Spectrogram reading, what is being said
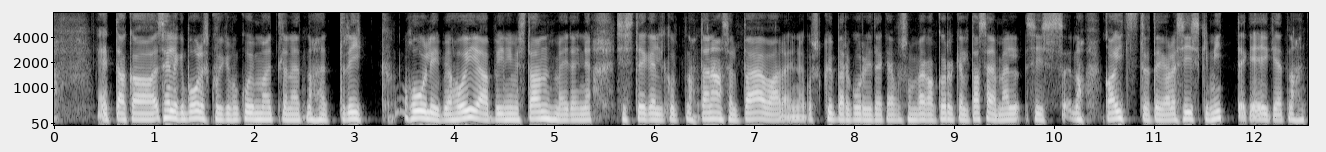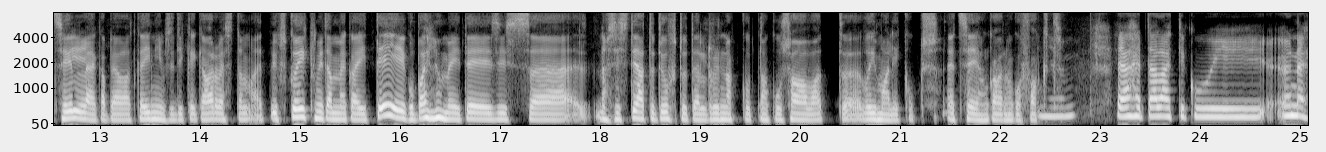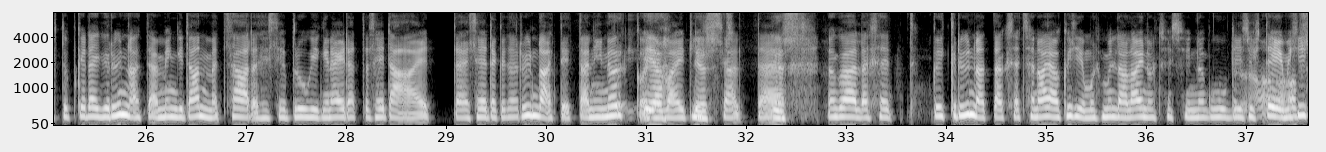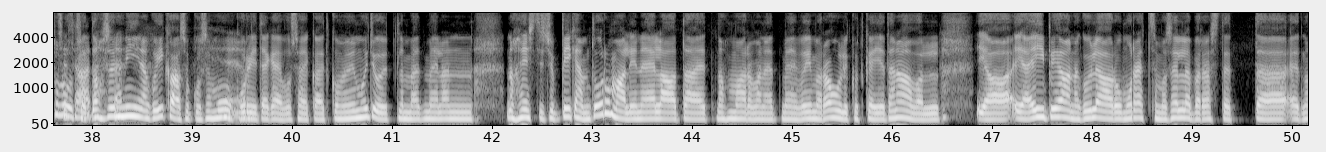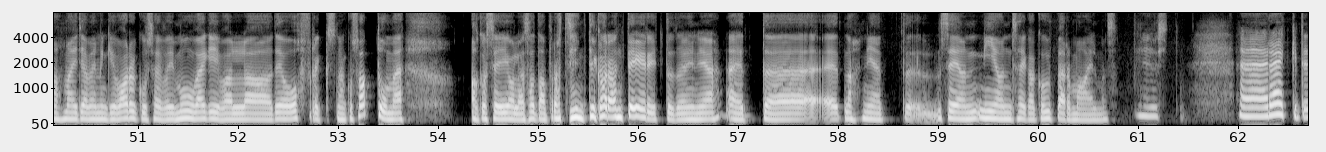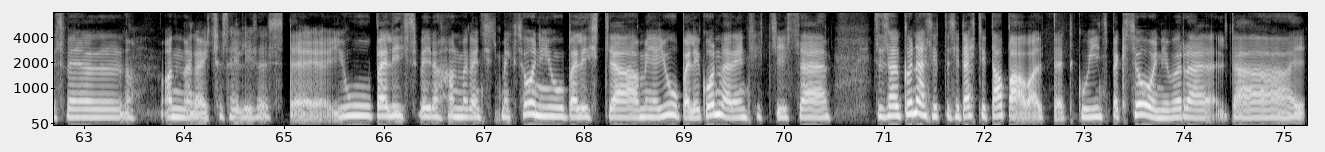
et aga sellegipoolest, kuigi kui ma ütlen, et noh, et riik hoolib ja hoiab inimeste andmeid, on ju, siis tegelikult noh, tänasel päeval on ju, kus küberkuritegevus on väga kõrgel tasemel, siis noh, kaitstud ei ole siiski mitte keegi, et noh, et sellega peavad ka inimesed ikkagi arvestama, et ükskõik, mida me ka ei tee, kui palju me ei tee, siis noh, siis teatud juhtudel rünnakud nagu saavad võimalikuks, et see on ka nagu fakt. Ja jah, et alati, kui õnnestub kedagi rünnata ja mingid andmed saada, siis ei pruugigi näidata seda, et seetõttu teda rünnati, et ta nii nõrk oli, vaid lihtsalt just, just. nagu öeldakse, et kõiki rünnatakse, et see on aja küsimus, millal ainult siis sinna kuhugi süsteemi sisse saadakse. noh, see on nii nagu igasuguse muu kuritegevusega, et kui me muidu ütleme, et meil on noh, Eestis ju pigem turvaline elada, et noh, ma arvan, et me võime rahulikult käia tänaval ja, ja ei pea nagu ülearu muretsema selle pärast, et, et noh, ma ei tea, me mingi varguse või muu vägivallateo ohvriks nagu satume aga see ei ole sada protsenti garanteeritud, on ju, et, et noh, nii et see on, nii on see ka kübermaailmas. just. Äh, rääkides veel noh, andmekaitse sellisest äh, juubelist või noh, andmekaitse inspektsiooni juubelist ja meie juubelikonverentsist, siis äh, sa seal kõnes ütlesid hästi tabavalt, et kui inspektsiooni võrrelda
